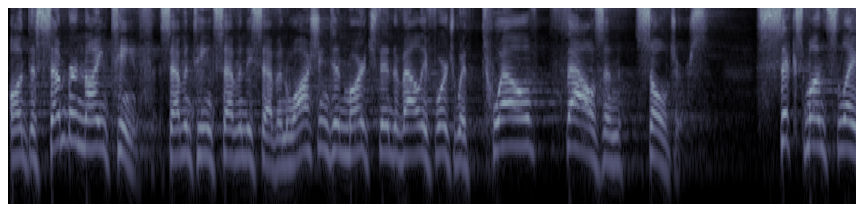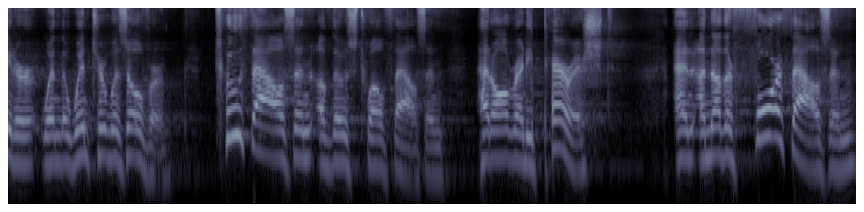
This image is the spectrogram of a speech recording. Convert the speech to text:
On December 19th, 1777, Washington marched into Valley Forge with 12,000 soldiers. Six months later, when the winter was over, 2,000 of those 12,000 had already perished, and another 4,000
